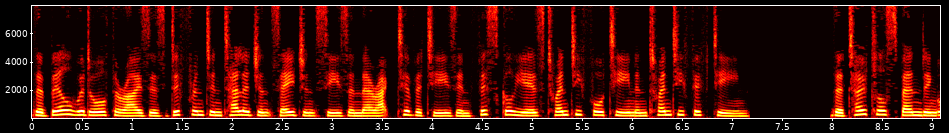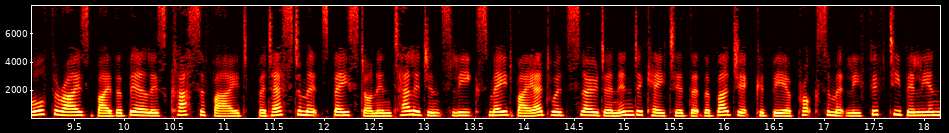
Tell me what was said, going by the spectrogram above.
The bill would authorizes different intelligence agencies and their activities in fiscal years 2014 and 2015. The total spending authorized by the bill is classified, but estimates based on intelligence leaks made by Edward Snowden indicated that the budget could be approximately $50 billion.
